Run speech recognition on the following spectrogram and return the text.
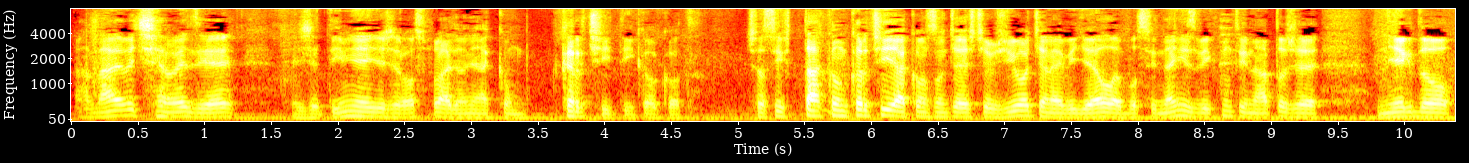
A najväčšia vec je, že ty mne ideš rozprávať o nejakom krči, ty kokot. Čo si v takom krči, akom som ťa ešte v živote nevidel, lebo si není zvyknutý na to, že niekto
